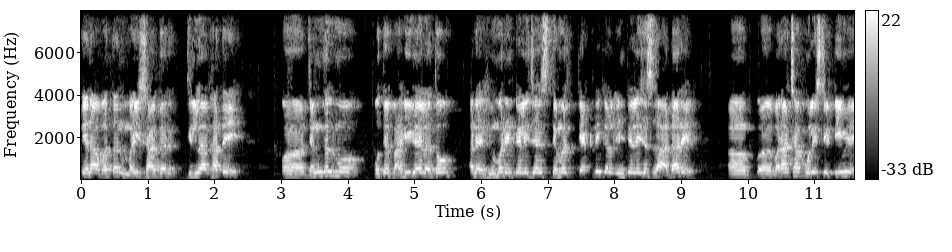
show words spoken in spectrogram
તેના વતન મહીસાગર જિલ્લા ખાતે જંગલમાં પોતે ભાગી ગયેલ હતો અને હ્યુમન ઇન્ટેલિજન્સ તેમજ ટેકનિકલ ઇન્ટેલિજન્સના આધારે વરાછા પોલીસની ટીમે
